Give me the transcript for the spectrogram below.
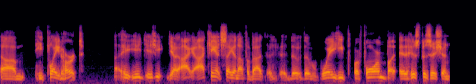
Um, he played hurt. Uh, he, he, he, yeah, I, I can't say enough about uh, the the way he performed, but at his position,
